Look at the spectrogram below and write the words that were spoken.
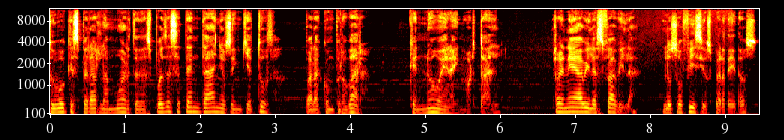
tuvo que esperar la muerte después de 70 años de inquietud para comprobar que no era inmortal. René Áviles Fábila, Los oficios perdidos.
